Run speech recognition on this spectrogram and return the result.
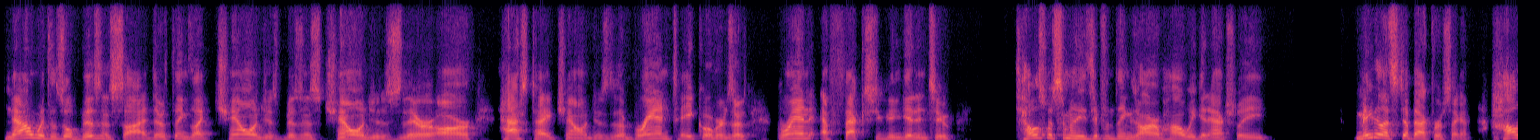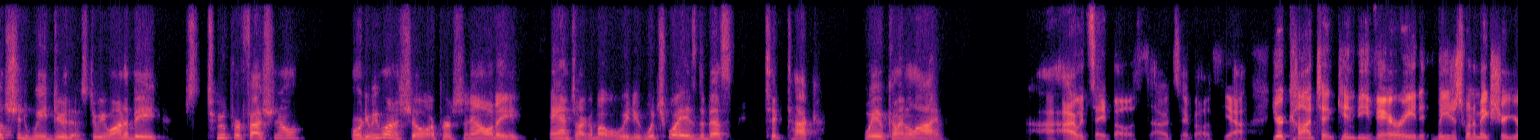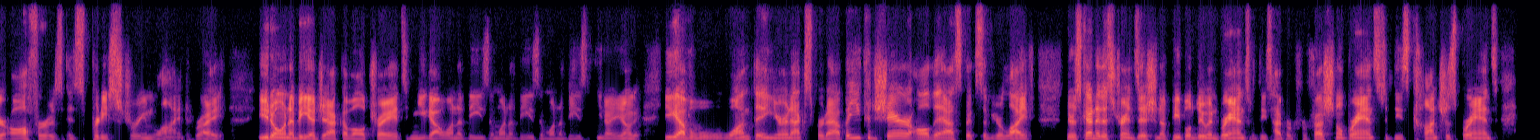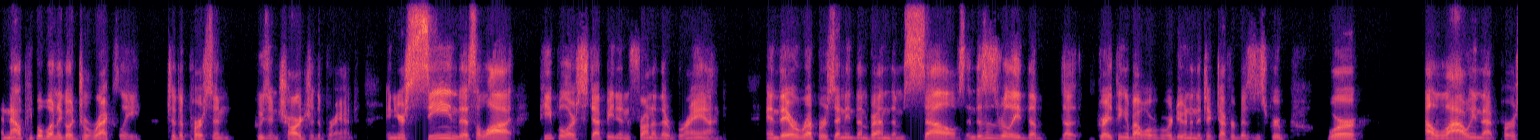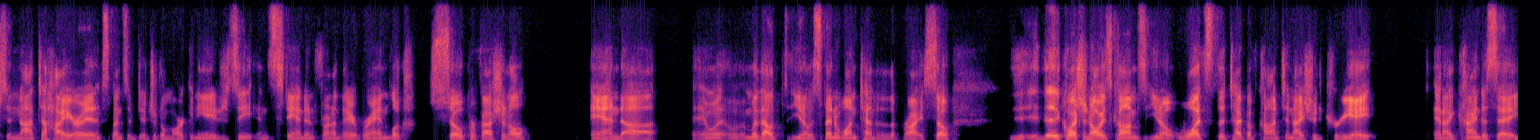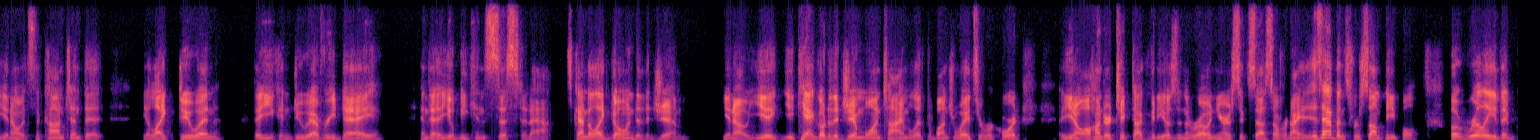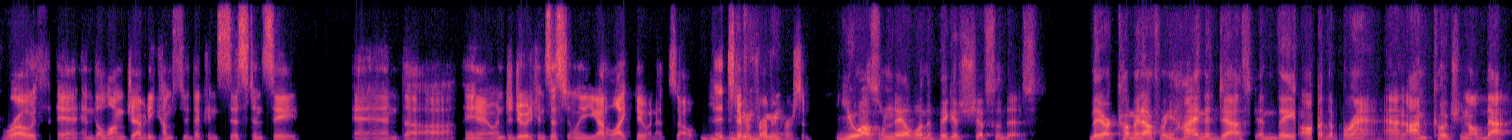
Now with this whole business side, there are things like challenges, business challenges. There are hashtag challenges. There are brand takeovers. There's brand effects you can get into. Tell us what some of these different things are of how we can actually maybe let's step back for a second. How should we do this? Do we want to be too professional? Or do we want to show our personality and talk about what we do? Which way is the best TikTok way of coming alive? I- would say both. I would say both. Yeah. Your content can be varied, but you just want to make sure your offer is, pretty streamlined, right? You don't want to be a jack of all trades and you got one of these and one of these and one of these. You know, you don't you have one thing you're an expert at, but you could share all the aspects of your life. There's kind of this transition of people doing brands with these hyper professional brands to these conscious brands. And now people want to go directly to the person who's in charge of the brand. And you're seeing this a lot. People are stepping in front of their brand and they're representing the brand themselves. And this is really the the great thing about what we're doing in the TikTok for Business group. We're allowing that person not to hire an expensive digital marketing agency and stand in front of their brand, look so professional, and uh, and without you know spending one tenth of the price. So the question always comes, you know, what's the type of content I should create? And I kind of say, you know, it's the content that you like doing, that you can do every day, and that you'll be consistent at. It's kind of like going to the gym you know you you can't go to the gym one time lift a bunch of weights or record you know 100 tiktok videos in a row and you're a success overnight it happens for some people but really the growth and, and the longevity comes through the consistency and, and the uh you know and to do it consistently you got to like doing it so it's different you- for every you- person You also nailed one of the biggest shifts of this. They are coming out from behind the desk and they are the brand. And I'm coaching on that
